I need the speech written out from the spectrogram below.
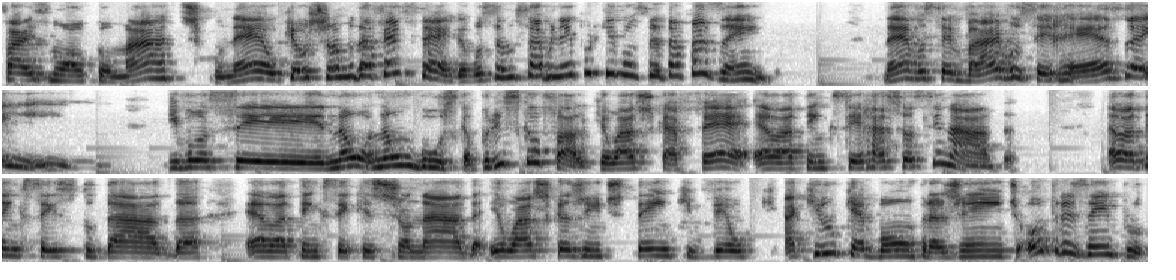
faz no automático, né, o que eu chamo da fé cega, você não sabe nem por que você está fazendo, né? Você vai, você reza e, e você não, não busca. Por isso que eu falo que eu acho que a fé ela tem que ser raciocinada, ela tem que ser estudada, ela tem que ser questionada. Eu acho que a gente tem que ver o, aquilo que é bom para a gente. Outro exemplo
